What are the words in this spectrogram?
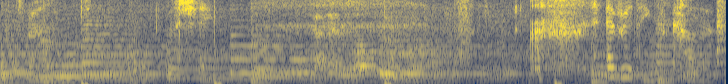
with round, with shape. It's, everything's colour.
